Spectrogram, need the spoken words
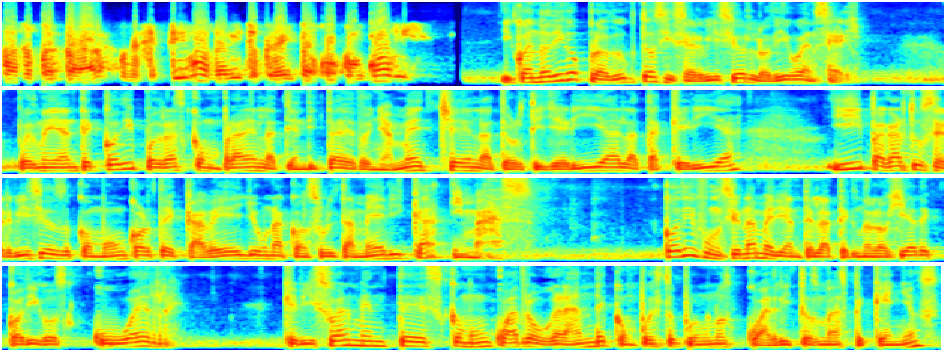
vas a poder pagar con efectivo, débito, crédito o con CODI. Y cuando digo productos y servicios lo digo en serio. Pues mediante CODI podrás comprar en la tiendita de Doña Meche, en la tortillería, la taquería y pagar tus servicios como un corte de cabello, una consulta médica y más. CODI funciona mediante la tecnología de códigos QR, que visualmente es como un cuadro grande compuesto por unos cuadritos más pequeños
